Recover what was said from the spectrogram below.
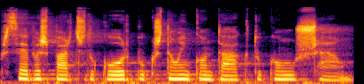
Percebe as partes do corpo que estão em contacto com o chão.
